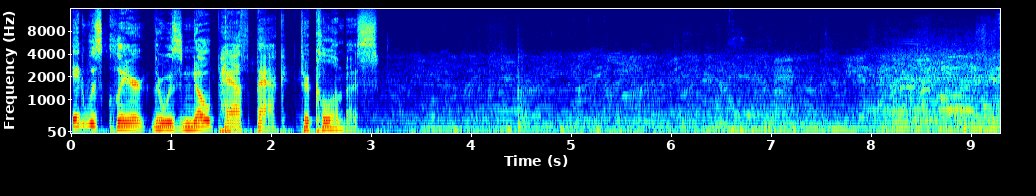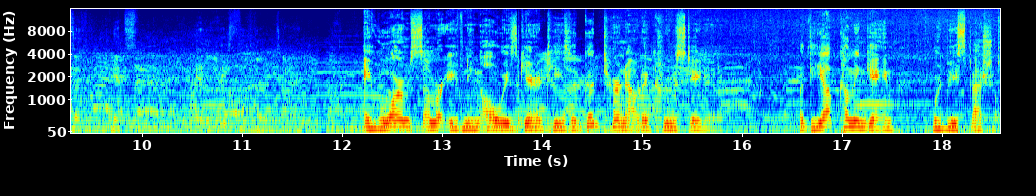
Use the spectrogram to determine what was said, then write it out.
it was clear there was no path back to Columbus. A warm summer evening always guarantees a good turnout at Crew Stadium. But the upcoming game would be special.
